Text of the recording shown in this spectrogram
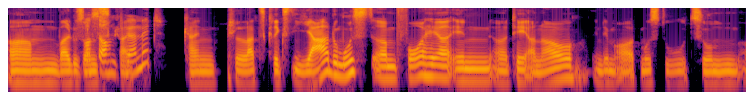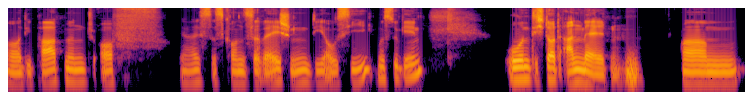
Ähm, weil du sonst auch ein kein, Permit? keinen Platz kriegst. Ja, du musst ähm, vorher in äh, Teanau, in dem Ort, musst du zum äh, Department of wie heißt das, Conservation, DOC, musst du gehen und dich dort anmelden. Ähm,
